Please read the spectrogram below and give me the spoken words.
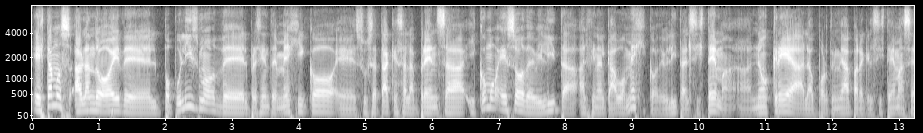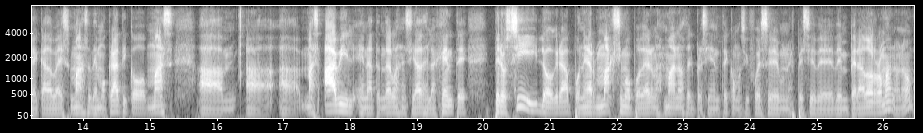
Estamos hablando hoy del populismo del presidente de México, eh, sus ataques a la prensa y cómo eso debilita al fin y al cabo México, debilita el sistema, ah, no crea la oportunidad para que el sistema sea cada vez más democrático, más, ah, más hábil en atender las necesidades de la gente, pero sí logra poner máximo poder en las manos del presidente como si fuese una especie de, de emperador romano. ¿no?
